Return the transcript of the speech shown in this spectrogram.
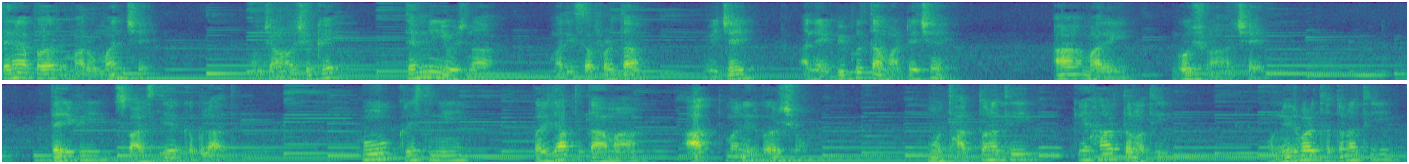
તેના પર મારું મન છે. હું જાણું છું કે તેમની યોજના મારી સફળતા, વિજય અને વિપુલતા માટે છે. આ મારી ઘોષણા છે. દૈવી સ્વાસ્થ્ય કબૂલાત. હું ખ્રિસ્તની પર્યાપ્તતામાં આત્મનિર્ભર છું. હું થાકતો નથી કે હારતો નથી. હું નિર્બળ થતો નથી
